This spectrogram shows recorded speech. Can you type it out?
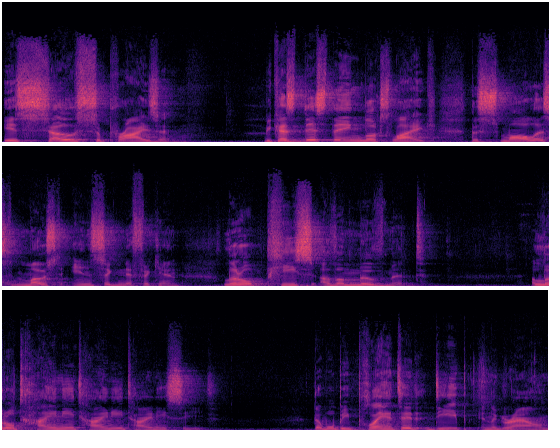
is so surprising because this thing looks like the smallest, most insignificant little piece of a movement, a little tiny, tiny, tiny seed that will be planted deep in the ground,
